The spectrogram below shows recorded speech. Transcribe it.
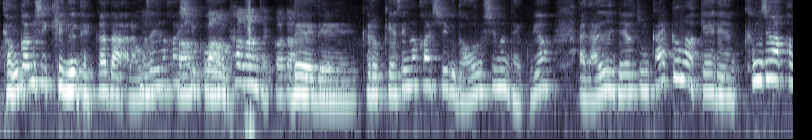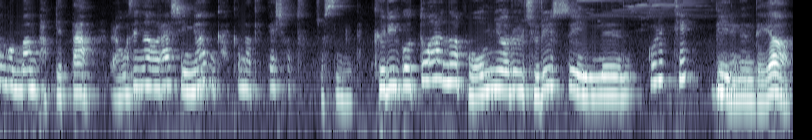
경감시키는 대가다라고 생각하시고 마음, 편한 대가다. 네네 그렇게 생각하시고 넣으시면 되고요. 아, 나는 그냥 좀 깔끔하게 그냥 큼지막한 것만 받겠다라고 생각을 하시면 깔끔하게 빼셔도 좋습니다. 그리고 또 하나 보험료를 줄일 수 있는 꿀팁이 네. 있는데요.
